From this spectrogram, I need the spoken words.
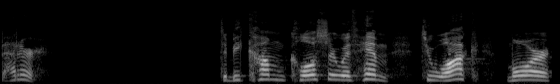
better. To become closer with Him, to walk more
